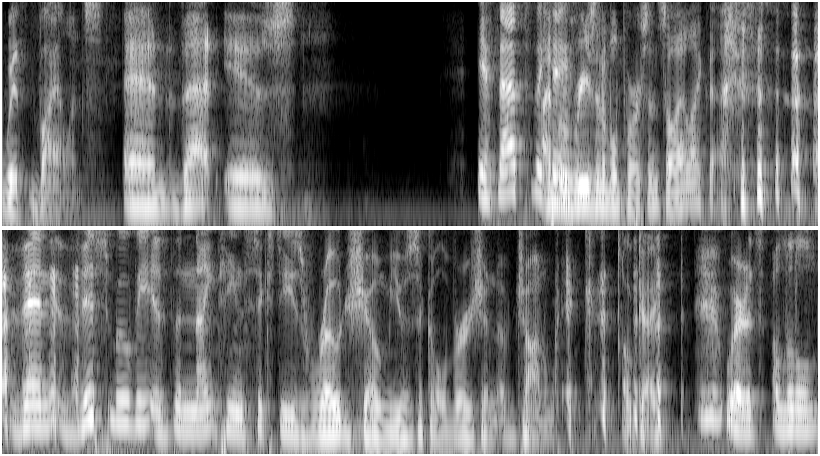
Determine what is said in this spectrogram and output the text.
with violence. And that is, If that's the case I'm case, a reasonable person, so I like that. then this movie is the 1960s roadshow musical version of John Wick, okay. where it's a little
